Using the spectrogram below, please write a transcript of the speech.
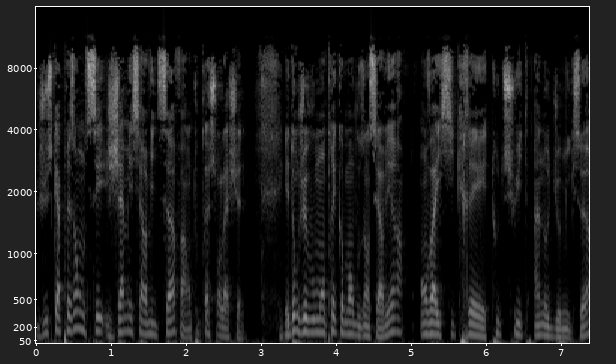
Jusqu'à présent, on ne s'est jamais servi de ça, enfin en tout cas sur la chaîne. Et donc je vais vous montrer comment vous en servir. On va ici créer tout de suite un audio mixer.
